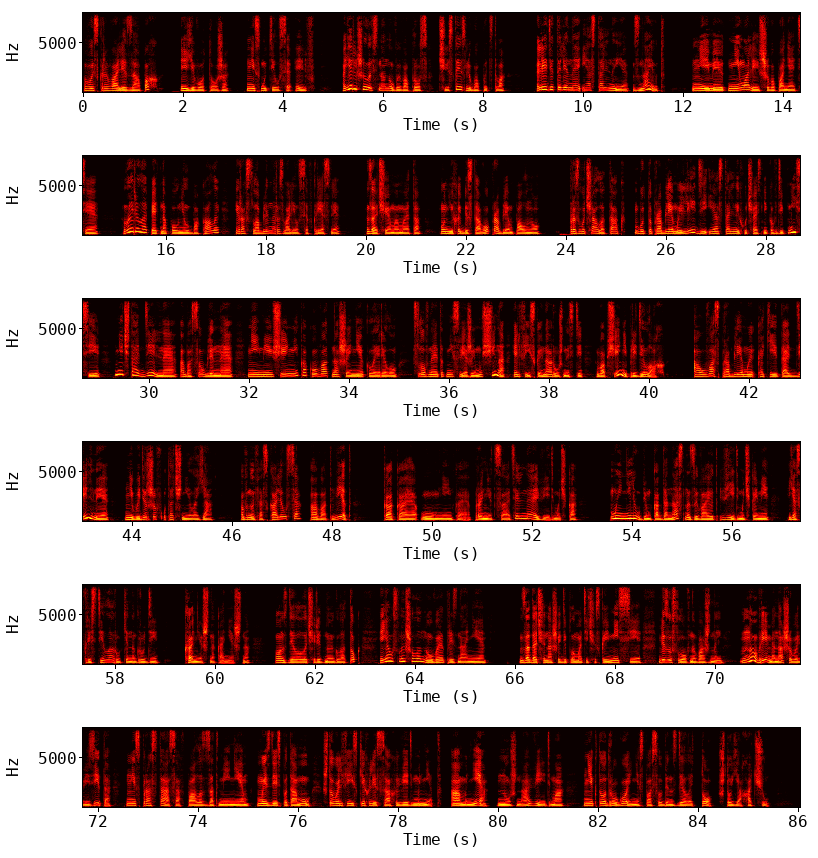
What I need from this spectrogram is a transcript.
«Вы скрывали запах?» «И его тоже», — не смутился эльф. А я решилась на новый вопрос, чисто из любопытства. «Леди Талине и остальные знают?» «Не имеют ни малейшего понятия». Лэрил опять наполнил бокалы и расслабленно развалился в кресле. «Зачем им это? У них и без того проблем полно». Прозвучало так, будто проблемы леди и остальных участников дипмиссии — нечто отдельное, обособленное, не имеющее никакого отношения к Лэрилу, словно этот несвежий мужчина эльфийской наружности вообще не при делах. «А у вас проблемы какие-то отдельные?» — не выдержав, уточнила я. Вновь оскалился, а в ответ «Какая умненькая, проницательная ведьмочка!» Мы не любим, когда нас называют ведьмочками. Я скрестила руки на груди. Конечно, конечно. Он сделал очередной глоток, и я услышала новое признание. Задачи нашей дипломатической миссии, безусловно, важны. Но время нашего визита неспроста совпало с затмением. Мы здесь потому, что в эльфийских лесах ведьм нет, а мне нужна ведьма — Никто другой не способен сделать то, что я хочу.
